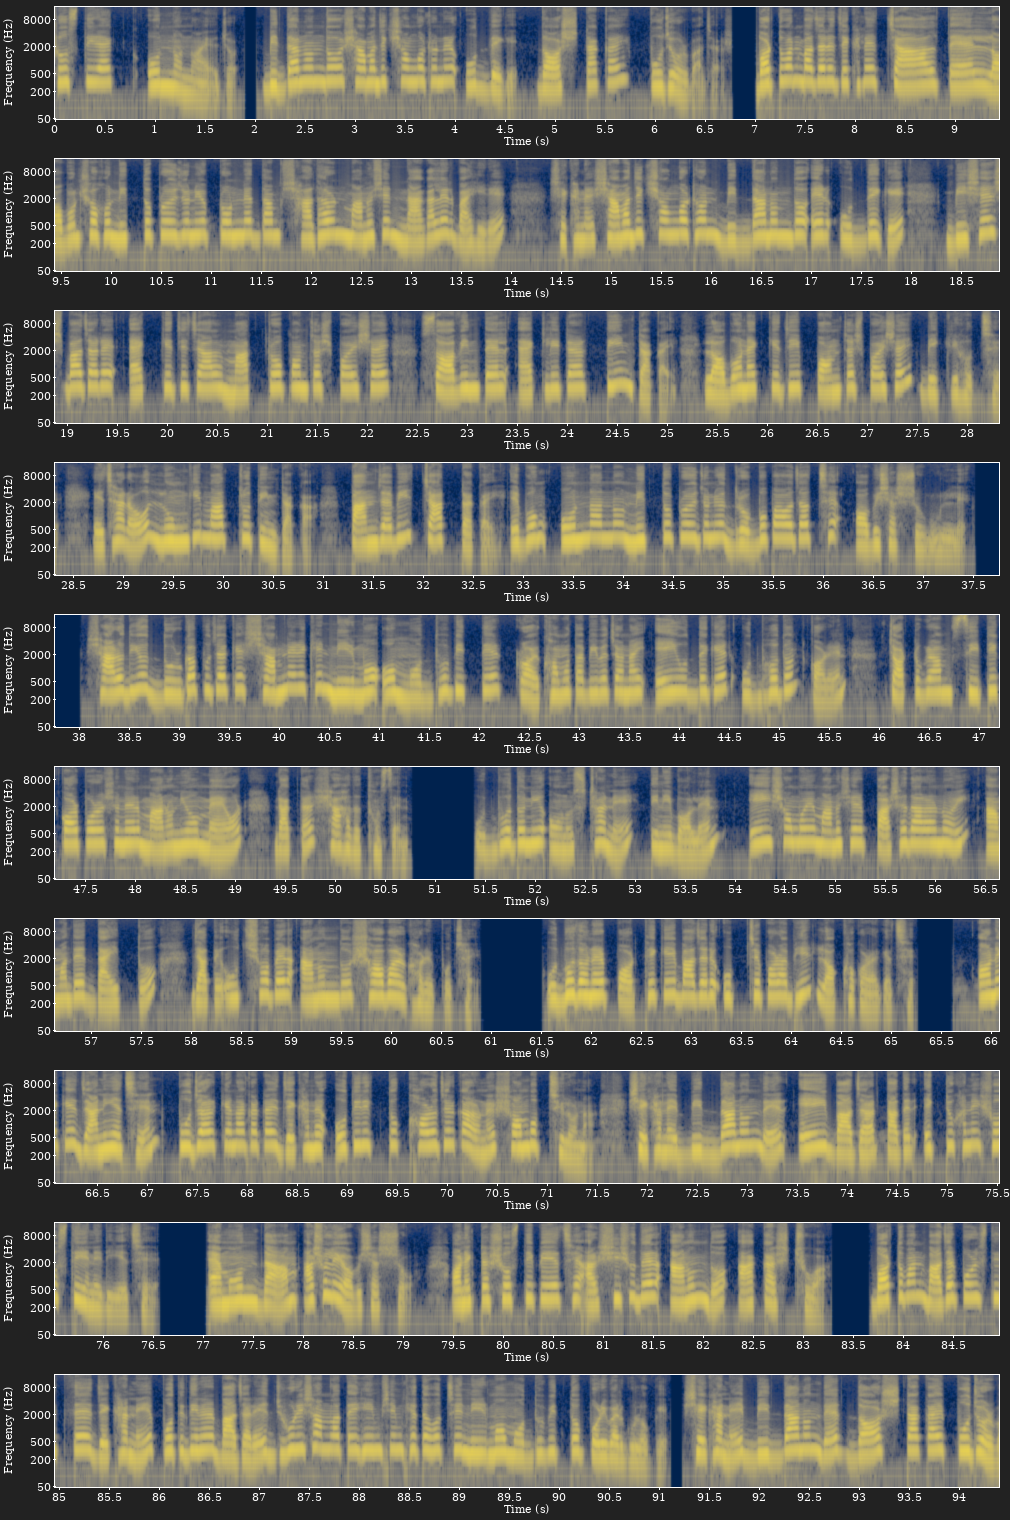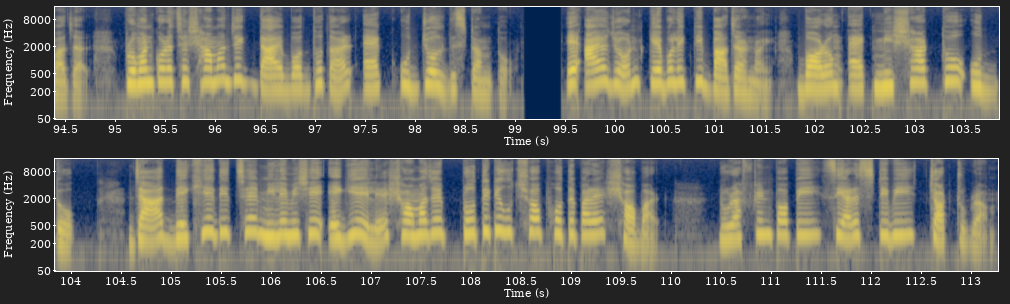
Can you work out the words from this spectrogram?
স্বস্তির এক অন্য আয়োজন। বিদ্যানন্দ সামাজিক সংগঠনের উদ্যোগে দশ টাকায় পুজোর বাজার। বর্তমান বাজারে যেখানে চাল, তেল লবণ সহ নিত্য প্রয়োজনীয় পণ্যের দাম সাধারণ মানুষের নাগালের বাহিরে, সেখানে সামাজিক সংগঠন বিদ্যানন্দ এর উদ্যোগে বিশেষ বাজারে এক কেজি চাল মাত্র পঞ্চাশ পয়সায়, সয়াবিন তেল এক লিটার তিন টাকায়, লবণ এক কেজি পঞ্চাশ পয়সায় বিক্রি হচ্ছে। এছাড়াও লুঙ্গি মাত্র তিন টাকা। পাঞ্জাবি চার টাকায় এবং অন্যান্য নিত্য প্রয়োজনীয় দ্রব্য পাওয়া যাচ্ছে অবিশ্বাস্য মূল্যে। শারদীয় দুর্গাপূজাকে সামনে রেখে নিম্ন ও মধ্যবিত্তের ক্রয় ক্ষমতা বিবেচনায় এই উদ্যোগের উদ্বোধন করেন চট্টগ্রাম সিটি কর্পোরেশনের মাননীয় মেয়র ডাক্তার শাহাদাত হোসেন। উদ্বোধনী অনুষ্ঠানে তিনি বলেন, এই সময়ে মানুষের পাশে দাঁড়ানোই আমাদের দায়িত্ব যাতে উৎসবের আনন্দ সবার ঘরে পৌঁছায়। উদ্বোধনের পর থেকেই বাজারে উপচে পড়া ভিড় লক্ষ্য করা গেছে। অনেকে জানিয়েছেন, পূজার কেনাকাটায় যেখানে অতিরিক্ত খরচের কারণে সম্ভব ছিল না, সেখানে বিদ্যানন্দের এই বাজার তাদের একটুখানি স্বস্তি এনে দিয়েছে। এমন দাম আসলেই অবিশ্বাস্য। অনেকটা স্বস্তি পেয়েছে আর শিশুদের আনন্দ আকাশ ছোঁয়া। বর্তমান বাজার পরিস্থিতিতে যেখানে প্রতিদিনের বাজারে ঝুড়ি সামলাতে হিমশিম খেতে হচ্ছে নিম্ন মধ্যবিত্ত পরিবারগুলোকে। সেখানে বিদ্যানন্দের দশ টাকায় পুজোর বাজার, প্রমাণ করেছে সামাজিক দায়বদ্ধতার এক উজ্জ্বল দৃষ্টান্ত। এ আয়োজন কেবল একটি বাজার নয়, বরং এক নিঃস্বার্থ উদ্যোগ, যা দেখিয়ে দিচ্ছে মিলেমিশে এগিয়ে এলে সমাজের প্রতিটি উৎসব হতে পারে সবার। Nurafrin Popy, CRS TV, Chittagong.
